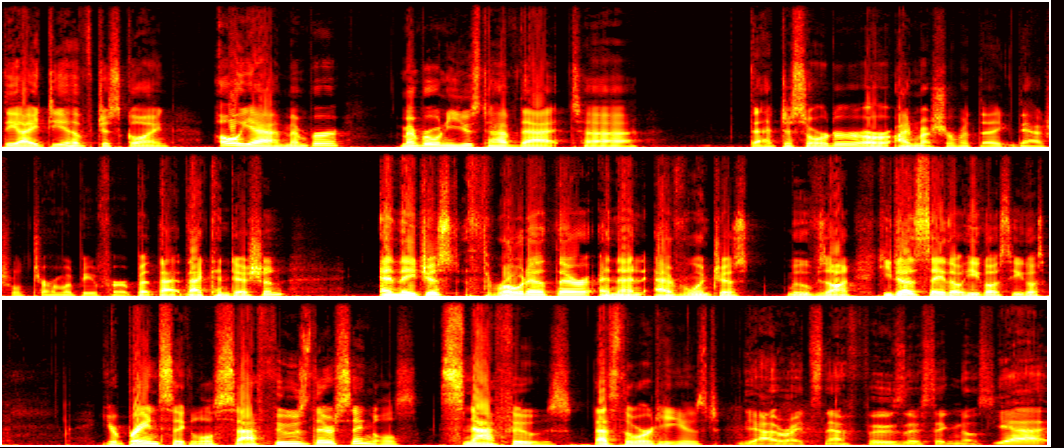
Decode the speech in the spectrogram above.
the idea of just going oh yeah remember remember when you used to have that uh that disorder? Or i'm not sure what the, the actual term would be for it, but that that condition and they just throw it out there and then everyone just moves on. He does say though he goes he goes your brain signals snafus their singles. Snafus. That's the word he used. Yeah, right. Snafus their signals. Yeah,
